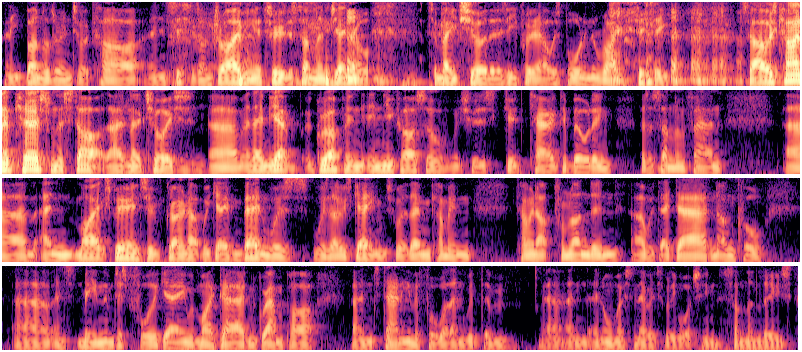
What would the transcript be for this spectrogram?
and he bundled her into a car and insisted on driving her through to Sunderland General to make sure that, as he put it, I was born in the right city. so I was kind of cursed from the start. I had no choice. Um, and then, yeah, grew up in, in Newcastle, which was good character building as a Sunderland fan. Um, and my experience of growing up with Gabe and Ben was was those games, where them coming coming up from London uh, with their dad and uncle, uh, and meeting them just before the game with my dad and grandpa, and standing in the Fulwell End with them, uh, and, and almost inevitably watching Sunderland lose.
